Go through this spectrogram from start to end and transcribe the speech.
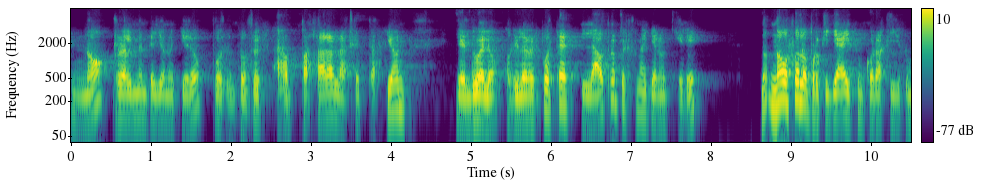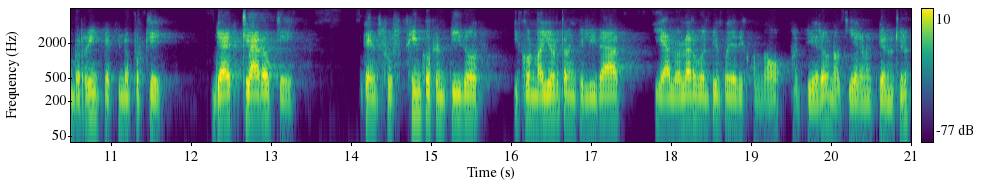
no, realmente yo no quiero, pues entonces pasar a la aceptación del duelo. O si la respuesta es la otra persona ya no quiere, no, no solo porque ya hizo un coraje y hizo un berrinche, sino porque ya es claro que en sus cinco sentidos y con mayor tranquilidad y a lo largo del tiempo ya dijo, no, no quiero, no quiero, no quiero, no quiero,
